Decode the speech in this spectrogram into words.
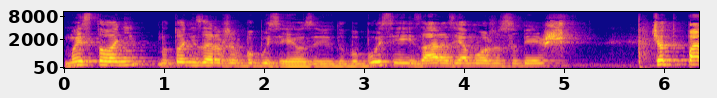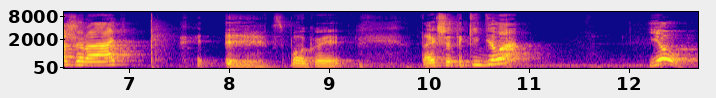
Ми з Тоні. Ну, Тоні зараз вже в бабусі, я його завів до бабусі, і зараз я можу собі чот пожрать. В спокої. Так що такі діла. Йоу!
